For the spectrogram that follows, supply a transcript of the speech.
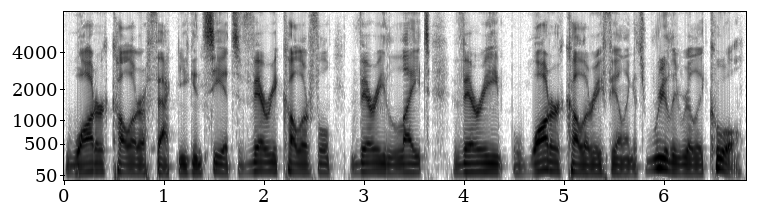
watercolor effect. You can see it's very colorful, very light, very watercolory feeling. It's really, really cool.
